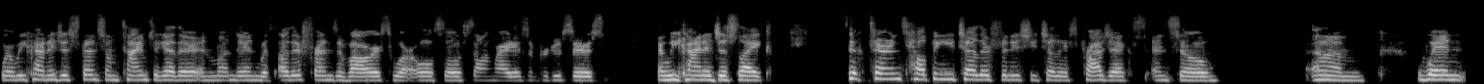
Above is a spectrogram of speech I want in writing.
where we kind of just spent some time together in London with other friends of ours who are also songwriters and producers. And we kind of just like took turns helping each other finish each other's projects. And so um when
